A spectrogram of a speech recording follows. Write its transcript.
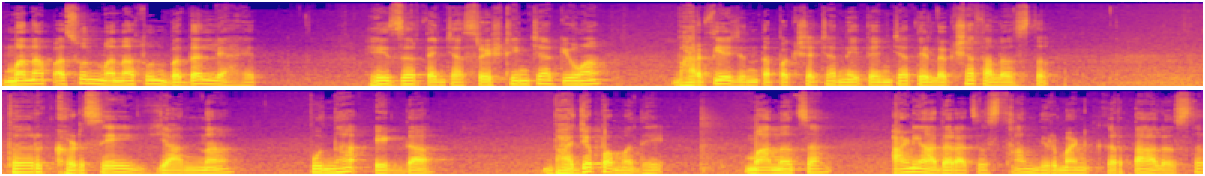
मनापासून मनातून बदलले आहेत हे जर त्यांच्या श्रेष्ठींच्या किंवा भारतीय जनता पक्षाच्या नेत्यांच्या ते लक्षात आलं असतं. तर खडसे यांना पुन्हा एकदा भाजपामध्ये मानाचा आणि आदराचं स्थान निर्माण करता आलं असतं.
